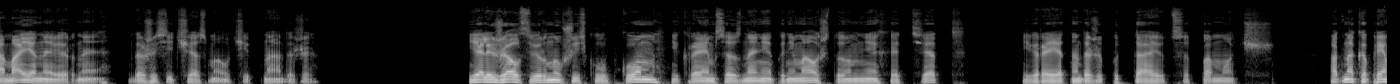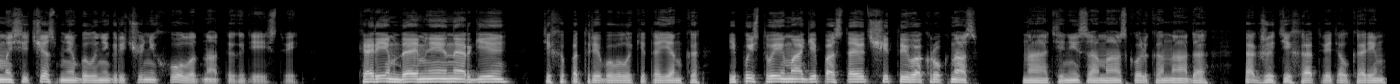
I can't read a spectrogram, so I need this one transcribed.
а Майя, наверное, даже сейчас молчит, надо же. Я лежал, свернувшись клубком, и краем сознания понимал, что мне хотят и, вероятно, даже пытаются помочь. Однако прямо сейчас мне было ни горячо, ни холодно от их действий. «Карим, дай мне энергии!» тихо потребовала китаянка, и пусть твои маги поставят щиты вокруг нас. На, тяни сама сколько надо, так же тихо ответил Карим.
